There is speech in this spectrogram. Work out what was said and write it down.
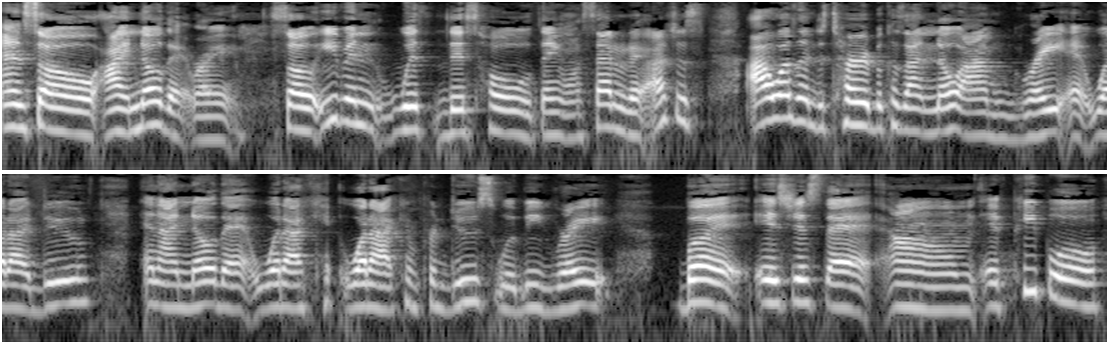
And so I know that, right? So even with this whole thing on Saturday, I just I wasn't deterred because I know I'm great at what I do and I know that what I can, what I can produce would be great, but it's just that um, if people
